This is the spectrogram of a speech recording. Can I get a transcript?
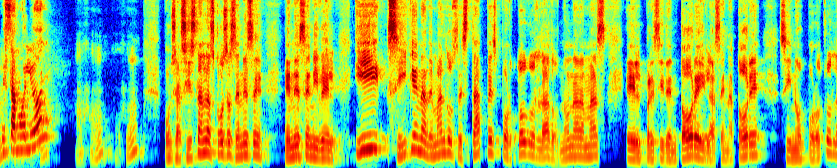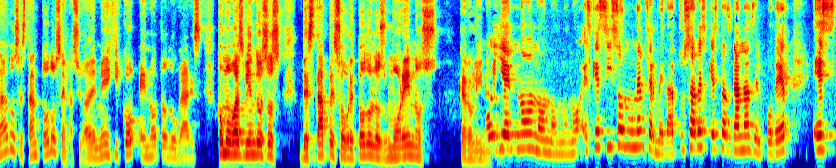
de Samuel León. Pues así están las cosas en ese, en ese nivel. Y siguen además los destapes por todos lados, no nada más el presidentore y la senatore, sino por otros lados están todos en la Ciudad de México, en otros lugares. ¿Cómo vas viendo esos destapes, sobre todo los morenos, Carolina? Oye, no, no, no, no, no, es que sí son una enfermedad. Tú sabes que estas ganas del poder es,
